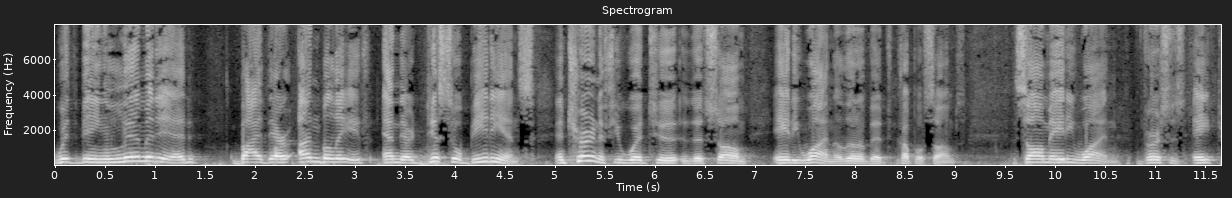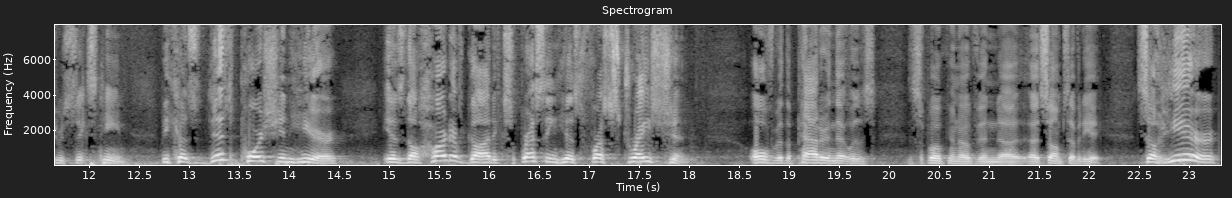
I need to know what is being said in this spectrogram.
with being limited by their unbelief and their disobedience. And turn, if you would, to the Psalm 81, a little bit, a couple of Psalms. Psalm 81, verses 8 through 16. Because this portion here is the heart of God expressing his frustration over the pattern that was spoken of in uh, uh, Psalm 78. So here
